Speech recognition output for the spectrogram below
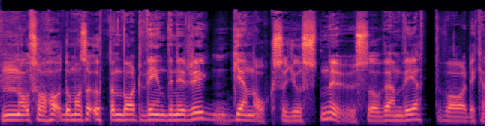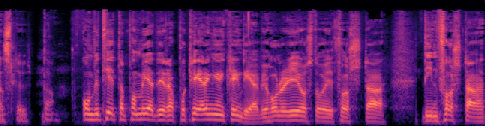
Mm, och så har, de har så uppenbart vinden i ryggen också just nu, så vem vet var det kan sluta. Om vi tittar på medierapporteringen kring det, vi håller i oss då i första, din första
